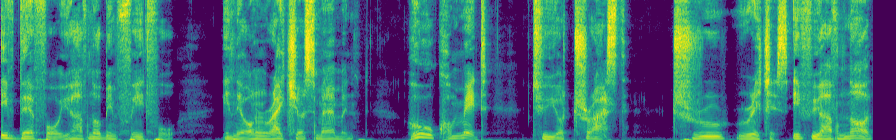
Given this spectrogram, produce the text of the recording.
If therefore you have not been faithful in the unrighteous mammon, who commit to your trust true riches if you have not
